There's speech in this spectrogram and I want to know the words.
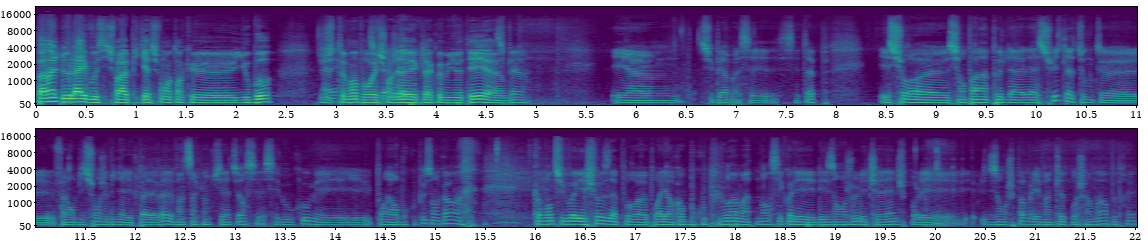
pas mal de live aussi sur l'application en tant que Yubo, justement pour échanger avec la communauté. euh. Super. Et euh, super, bah, c'est top. Et sur, euh, si on parle un peu de la, la suite, là, donc, euh, l'ambition, j'ai mis, elle est pas voilà, 25 millions d'utilisateurs, c'est beaucoup, mais il peut en avoir beaucoup plus encore. hein. Comment tu vois les choses là, pour, euh, pour aller encore beaucoup plus loin maintenant? C'est quoi les, les enjeux, les challenges pour les, les- disons, je sais pas, les 24 prochains mois à peu près?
